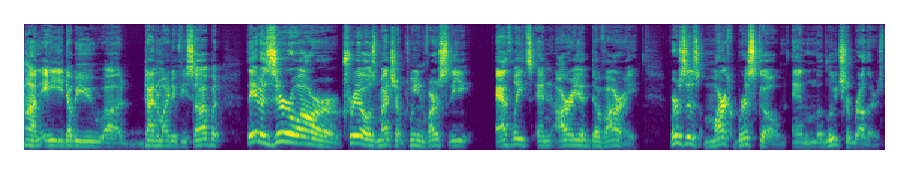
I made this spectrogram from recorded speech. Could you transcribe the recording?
on AEW uh, Dynamite if you saw, but they had a zero-hour trios matchup between varsity athletes and Ariya Daivari versus Mark Briscoe and the Lucha Brothers.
